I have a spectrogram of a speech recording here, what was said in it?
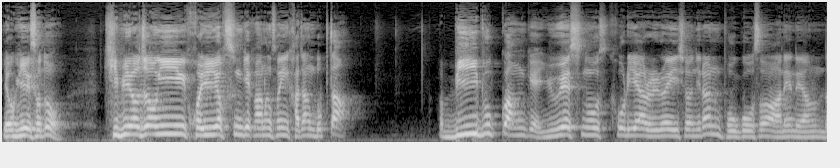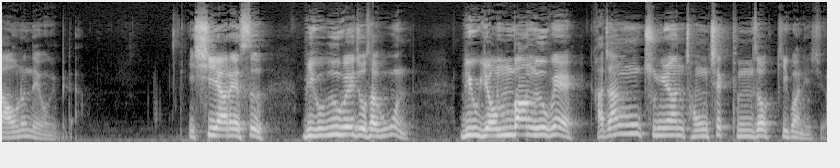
여기에서도 김여정이 권력 승계 가능성이 가장 높다. 미북 관계, US North Korea Relation이라는 보고서 안에 나오는 내용입니다. 이 CRS, 미국 의회조사국은 미국 연방의회 가장 중요한 정책 분석 기관이죠.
